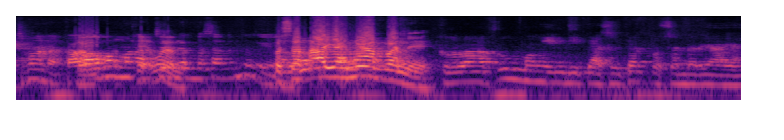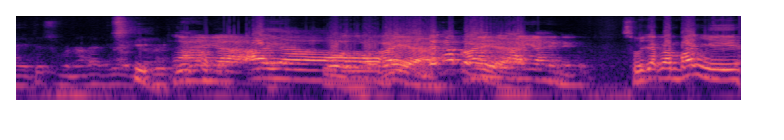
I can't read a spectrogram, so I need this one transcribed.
Gimana? Kalau abang Kayak menafsirkan mana? pesan itu ya? Pesan ayahnya apa nih? Kalau aku mengindikasikan pesan dari ayah itu sebenarnya dia Iya. udah ayah. Ayah. Oh, ayah. Sejak kapan Ayah. ayah ini? Semenjak kampanye.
